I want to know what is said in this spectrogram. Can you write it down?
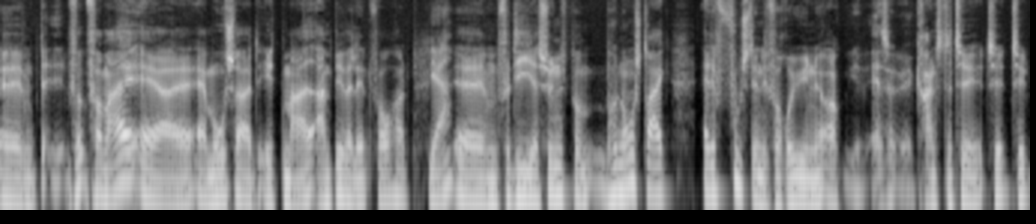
Øhm, for, for mig er, er Mozart et meget ambivalent forhold. Ja. Øhm, fordi jeg synes, på, på nogle stræk er det fuldstændig forrygende og altså, grænsende til, til, til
